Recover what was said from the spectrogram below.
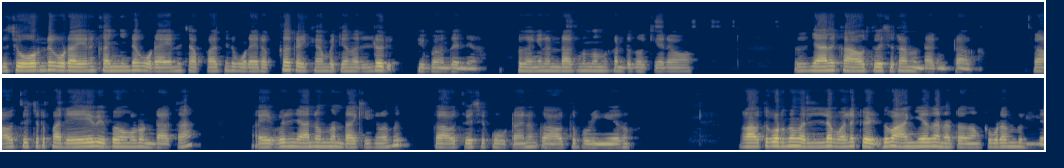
ഇത് ചോറിന്റെ കൂടെ ആയാലും കഞ്ഞിന്റെ കൂടെ ആയാലും ചപ്പാത്തിന്റെ കൂടെ ആയാലും ഒക്കെ കഴിക്കാൻ പറ്റിയ നല്ലൊരു വിഭവം തന്നെയാണ്. അപ്പോൾ ഇതെങ്ങനെ ഉണ്ടാക്കണമെന്നൊന്ന് കണ്ടു നോക്കിയാലോ? അത് ഞാൻ കാവത്ത് വെച്ചിട്ടാണ് ഉണ്ടാക്കുന്നത് കാവത്ത് വെച്ചിട്ട് പല വിഭവങ്ങളും ഉണ്ടാക്കാം. അതിൽ ഞാനൊന്ന് ഉണ്ടാക്കിയിരിക്കുന്നത് കാവത്ത് വെച്ച് കൂട്ടാനും കാവത്ത് പുഴുങ്ങിയതും കാവത്ത് കൊടുന്ന് നല്ലപോലെ കഴി ഇത് വാങ്ങിയതാണ് കേട്ടോ നമുക്ക് ഇവിടെ ഒന്നും ഇല്ല.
